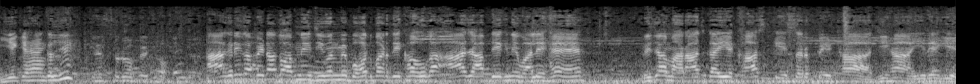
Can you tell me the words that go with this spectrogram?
ये क्या है, अंकल जी? बैठो आगरे का पेटा तो आपने जीवन में बहुत बार देखा होगा। आज आप देखने वाले हैं रिजा महाराज का ये खास केसर पेठा। जी हाँ ये देखिए।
